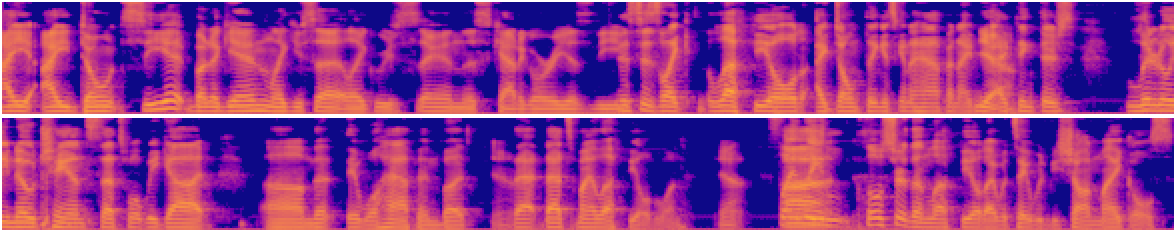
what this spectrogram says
I I don't see it, but again, like you said, like we are saying, this category is the This is like left field. I don't think it's going to happen. I, Yeah. I think there's literally no chance that's what we got um, that it will happen. But Yeah. that that's my left field one. Yeah. slightly Uh, closer than left field. I would say would be Shawn Michaels.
